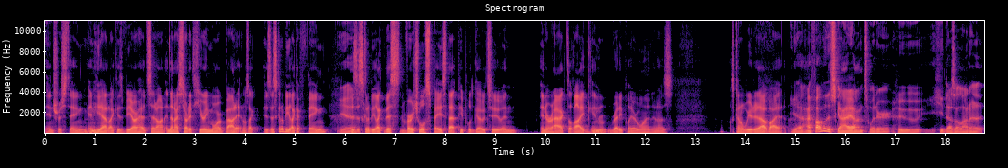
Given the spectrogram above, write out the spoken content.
interesting. And he mm-hmm. had like his VR headset on. And then I started hearing more about it. And I was like, is this going to be like a thing? Yeah. Is this going to be like this virtual space that people go to and interact like in mm-hmm. Ready Player One? And I was, I was kind of weirded out by it. Yeah, I follow this guy on Twitter who he does a lot of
